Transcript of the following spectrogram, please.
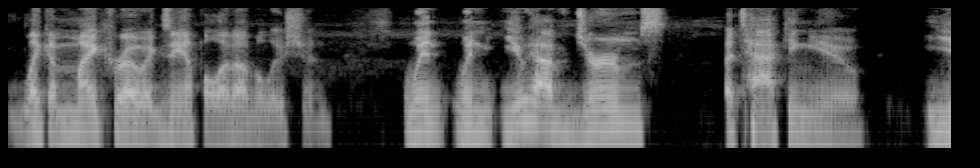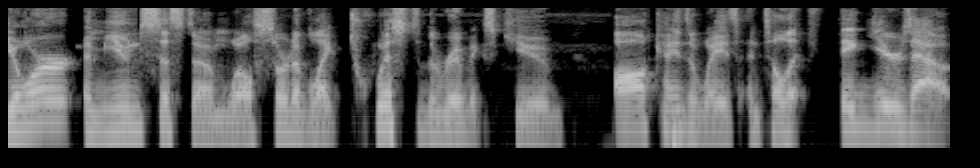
like a micro example of evolution. When when you have germs attacking you, your immune system will sort of like twist the Rubik's cube all kinds of ways until it figures out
